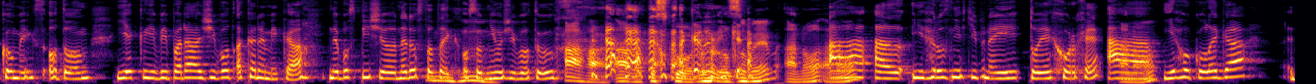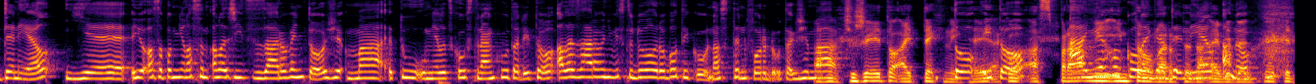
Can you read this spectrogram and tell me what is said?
komiks o tom, jak vypadá život akademika, nebo spíš nedostatek Mhm. mm-hmm. osobního životu. Aha, áno, to Akademika. rozumiem. Áno, áno. A, a je hrozně vtipnej, to je Jorge a Ano. jeho kolega Daniel je, jo a zapomněla jsem ale říct zároveň to, že má tu uměleckou stránku tady to, ale zároveň vystudoval robotiku na Stanfordu, takže má Aha, čiže je to aj technik, To hej, i to. ako, a správny A jeho kolega introvert, teda Daniel, evidentne, keď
